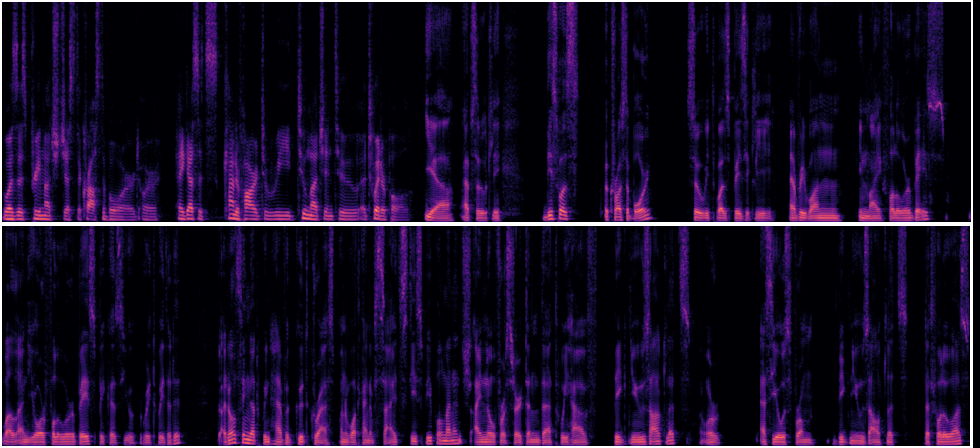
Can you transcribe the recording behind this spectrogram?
was this pretty much just across the board? Or I guess it's kind of hard to read too much into a Twitter poll. Yeah, absolutely. This was across the board. So, it was basically everyone in my follower base, well, and your follower base because you retweeted it. I don't think that we have a good grasp on what kind of sites these people manage. I know for certain that we have big news outlets or SEOs from big news outlets that follow us.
